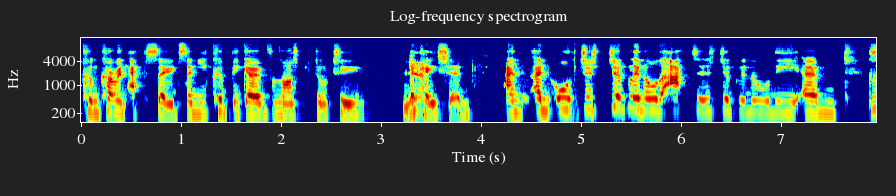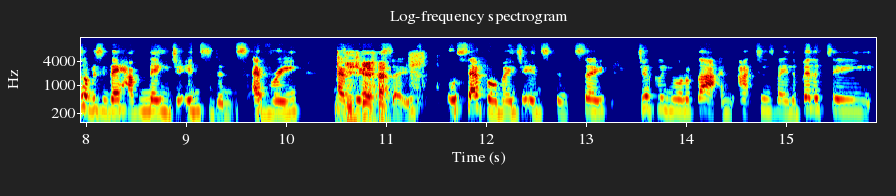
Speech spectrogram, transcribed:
concurrent episodes then you could be going from the hospital to yeah, location and and all just juggling all the actors juggling all the um because obviously they have major incidents every every Yeah. episode or several major incidents so juggling all of that and actors availability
